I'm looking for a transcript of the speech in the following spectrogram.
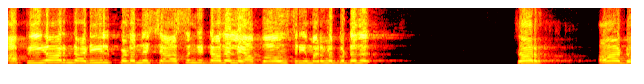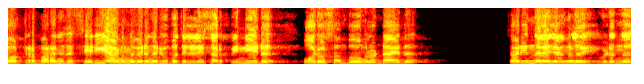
ആ പി ആറിന്റെ അടിയിൽ പെടുന്ന ശ്വാസം കിട്ടാതല്ലേ ആ പാവം സ്ത്രീ മരണപ്പെട്ടത്? സാർ ആ ഡോക്ടർ പറഞ്ഞത് ശരിയാണെന്ന് വരുന്ന രൂപത്തിലല്ലേ സാർ പിന്നീട് ഓരോ സംഭവങ്ങൾ ഉണ്ടായത് സാർ ഇന്നലെ ഞങ്ങൾ ഇവിടുന്ന്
